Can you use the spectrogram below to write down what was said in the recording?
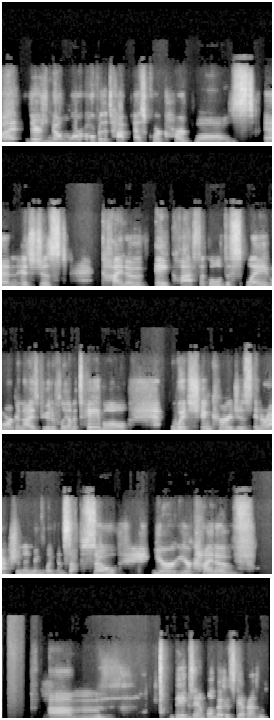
but there's no more over the top escort card walls and it's just kind of a classical display organized beautifully on a table which encourages interaction and mingling and stuff. So you're you're kind of um the example that is given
